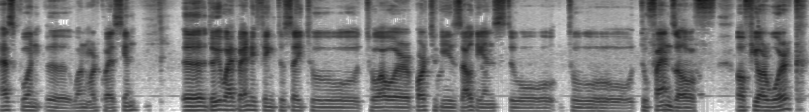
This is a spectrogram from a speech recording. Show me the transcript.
ask one uh, one more question. Uh, do you have anything to say to to our Portuguese audience, to to to fans of of your work?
